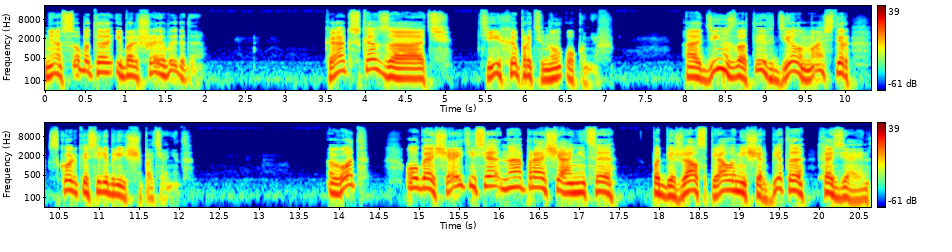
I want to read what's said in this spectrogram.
Не особо-то и большая выгода. «Как сказать?» — тихо протянул Окунев. «Один золотых дел мастер сколько серебрища потянет». «Вот, угощайтесь на прощанице», — подбежал с пялами щербета хозяин,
